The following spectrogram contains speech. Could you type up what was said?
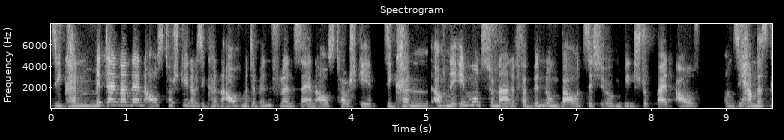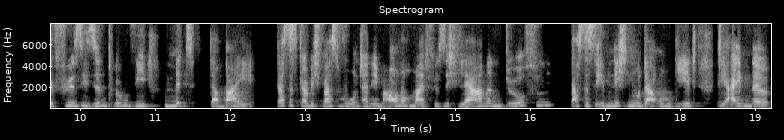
Sie können miteinander in Austausch gehen, aber sie können auch mit dem Influencer in Austausch gehen. Sie können auch eine emotionale Verbindung baut sich irgendwie ein Stück weit auf und sie haben das Gefühl, sie sind irgendwie mit dabei. Das ist, glaube ich, was, wo Unternehmen auch noch mal für sich lernen dürfen, dass es eben nicht nur darum geht, die eigene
